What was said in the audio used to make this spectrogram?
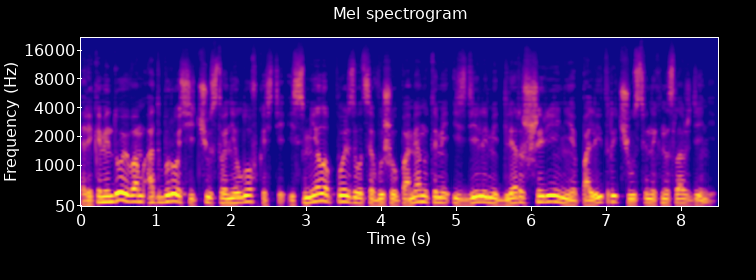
Рекомендую вам отбросить чувство неловкости и смело пользоваться вышеупомянутыми изделиями для расширения палитры чувственных наслаждений.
